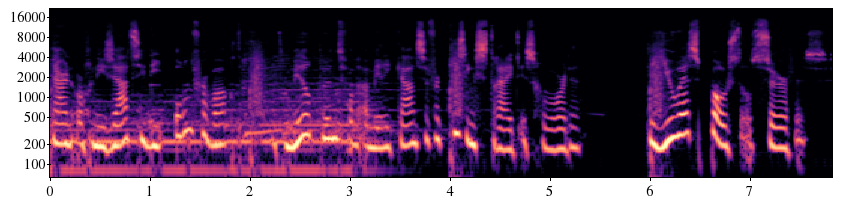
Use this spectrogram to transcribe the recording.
naar een organisatie die onverwacht het middelpunt van de Amerikaanse verkiezingsstrijd is geworden: de US Postal Service.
